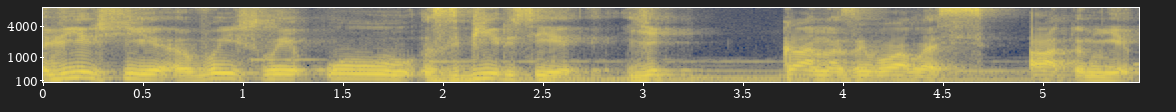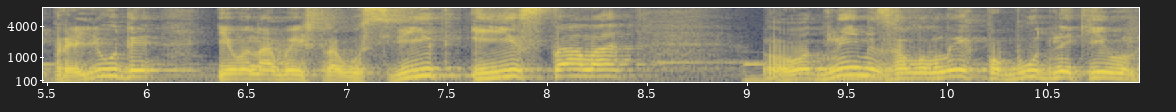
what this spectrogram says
вірші вийшли у збірці, яка називалась Атомні прелюди, і вона вийшла у світ і стала одним із головних побудників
